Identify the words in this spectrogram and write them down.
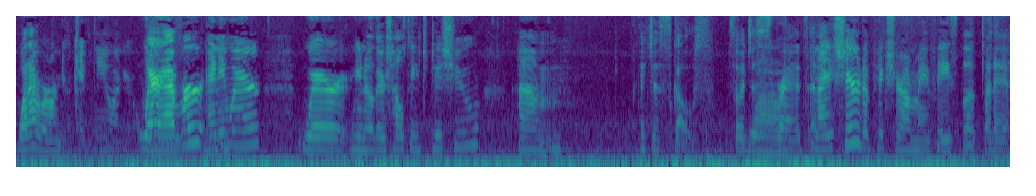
whatever on your kidney, on your wherever, Mm-hmm. anywhere where you know there's healthy tissue, um, it just goes. So it just Wow. spreads. And I shared a picture on my Facebook, but it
